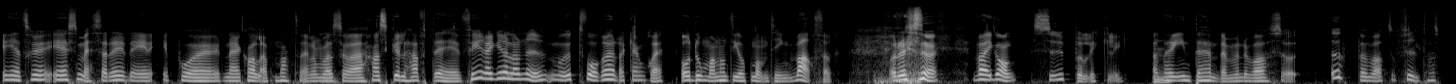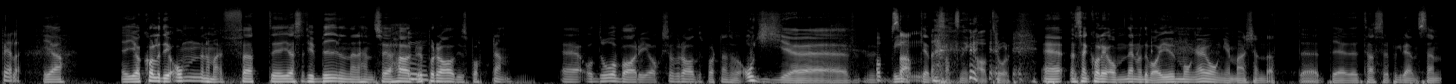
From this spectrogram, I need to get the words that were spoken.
Jag tror jag smsade det på när jag kollade på matchen. Det var Mm. så, han skulle haft eh, fyra gula nu, mot två röda kanske, och domaren har inte gjort någonting. Varför? Och det är så, varje gång, superlycklig att Mm. det inte hände, men det var så uppenbart så fult han spelade. Ja. Eh, Jag kollade ju om den här, för att eh, jag satt i bilen när det hände, så jag hörde Mm. det på Radiosporten. Eh, och då var det ju också på Radiosporten som var oj, eh, vilken satsning av tror. Eh, men sen kollade jag om den och det var ju många gånger man kände att eh, det, det tassade på gränsen.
